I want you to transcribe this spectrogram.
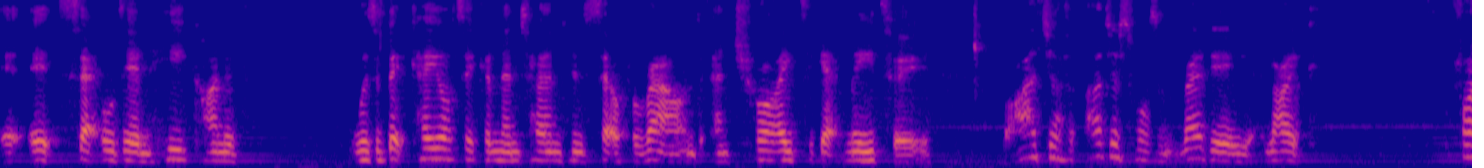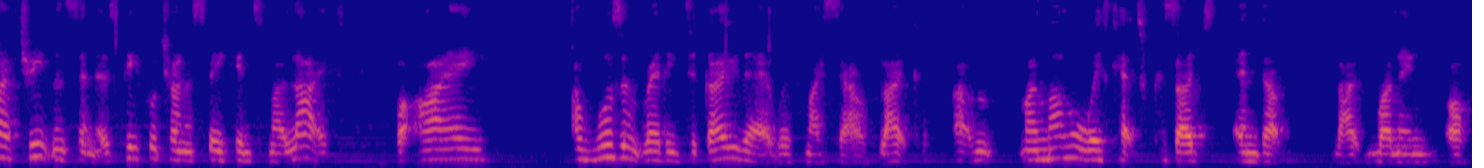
it, it settled in. He kind of was a bit chaotic and then turned himself around and tried to get me to. But I just, I just wasn't ready. Like five treatment centers, people trying to speak into my life, but I, I wasn't ready to go there with myself. Like um, my mum always kept because I'd end up like running off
